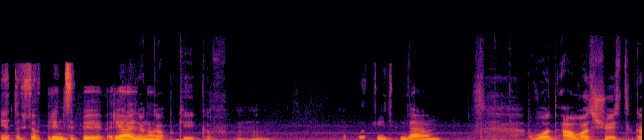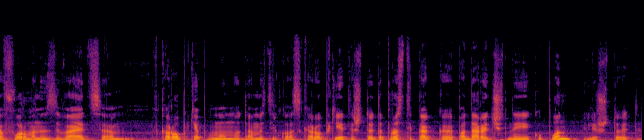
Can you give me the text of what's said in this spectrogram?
это все, в принципе, реально. Для капкейков. Угу. да. Вот, а у вас еще есть такая форма, называется в коробке, по-моему, да, мастер-класс коробки. Это что, это просто как э, подарочный купон или что это?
